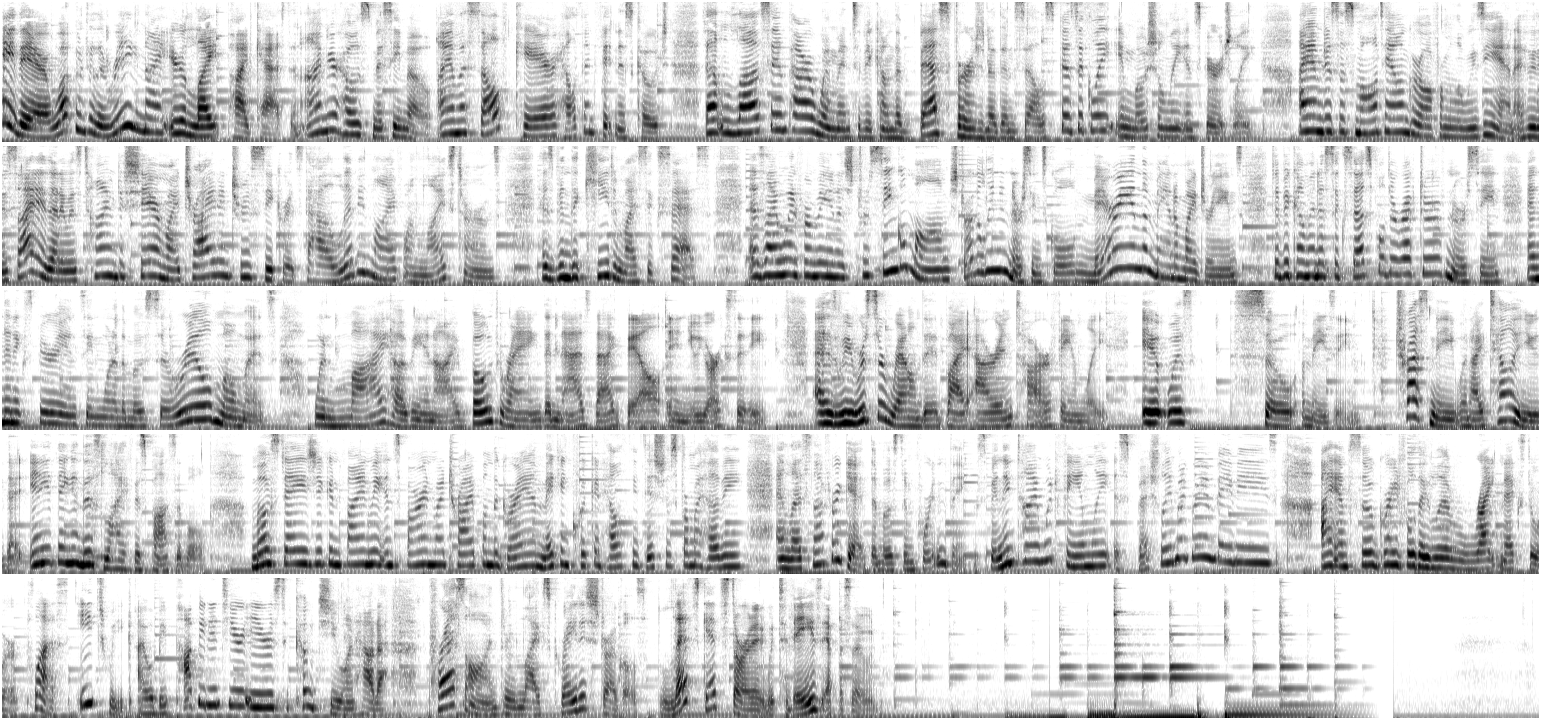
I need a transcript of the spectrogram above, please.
Hey there, welcome to the Reignite Your Light podcast, and I'm your host, Missy Mo. I am a self care, health, and fitness coach that loves to empower women to become the best version of themselves physically, emotionally, and spiritually. I am just a small town girl from Louisiana who decided that it was time to share my tried and true secrets to how living life on life's terms has been the key to my success. As I went from being a single mom, struggling in nursing school, marrying the man of my dreams, to becoming a successful director of nursing and then experiencing one of the most surreal moments when my hubby and I both rang the NASDAQ bell in New York City as we were surrounded by our entire family. It was so amazing. Trust me when I tell you that anything in this life is possible. Most days you can find me inspiring my tribe on the gram, making quick and healthy dishes for my hubby, and let's not forget the most important thing spending time with family, especially my grandbabies. I am so grateful they live right next door. Plus, each week I will be popping into your ears to coach you on how to press on through life's greatest struggles. Let's get started with today's episode.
